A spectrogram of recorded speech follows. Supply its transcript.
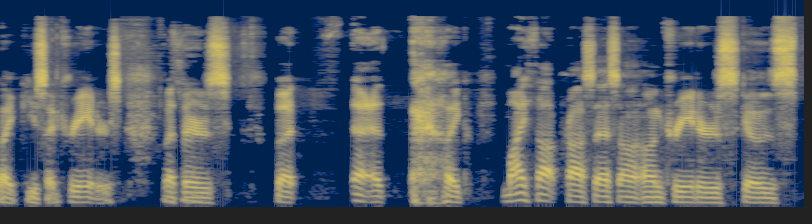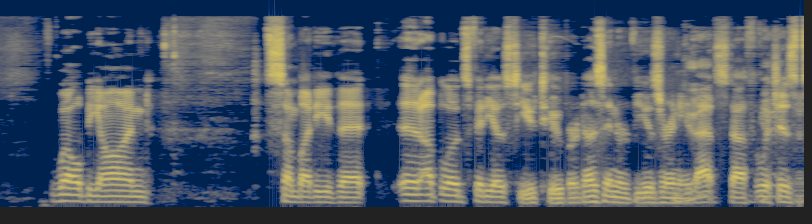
like you said creators, but That's there's right. but uh, like my thought process on, on creators goes well beyond somebody that it uploads videos to YouTube or does interviews or any Good. of that stuff, Good. which is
